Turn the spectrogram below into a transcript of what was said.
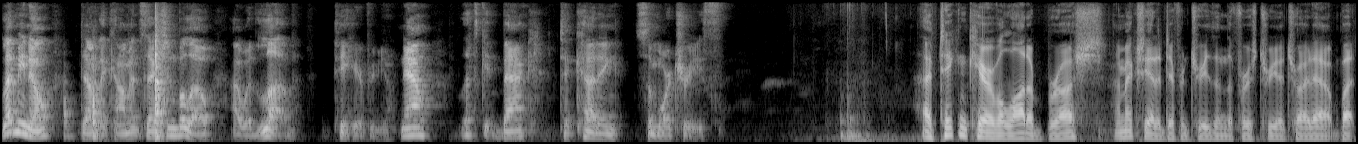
let me know down in the comment section below. I would love to hear from you. Now, let's get back to cutting some more trees. I've taken care of a lot of brush. I'm actually at a different tree than the first tree I tried out, but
